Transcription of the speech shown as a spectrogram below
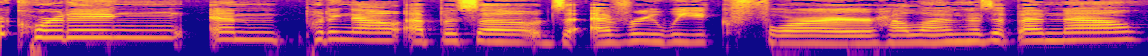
recording and putting out episodes every week for how long has it been now?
